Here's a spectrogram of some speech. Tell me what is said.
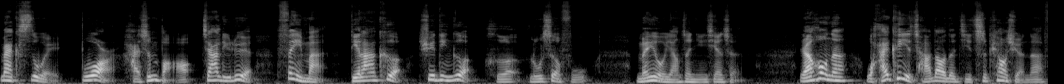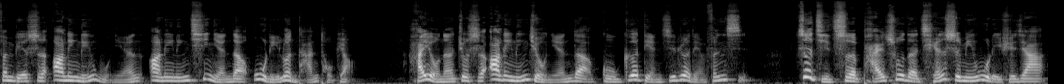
麦克斯韦、波尔、海森堡、伽利略、费曼、狄拉克、薛定谔和卢瑟福。没有杨振宁先生，然后呢，我还可以查到的几次票选呢，分别是二零零五年、二零零七年的物理论坛投票，还有呢，就是二零零九年的谷歌点击热点分析。这几次排出的前十名物理学家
